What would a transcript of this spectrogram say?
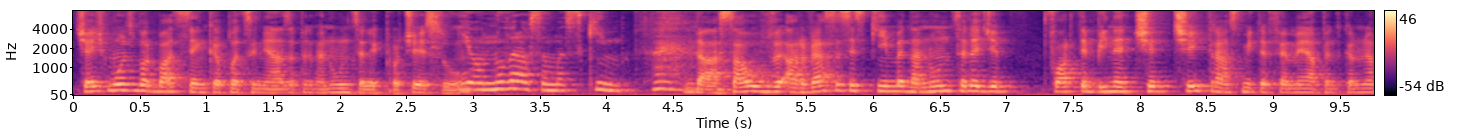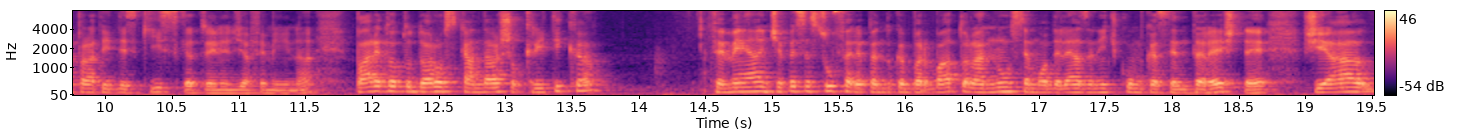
Și aici mulți bărbați se încăpățânează pentru că nu înțeleg procesul. Eu nu vreau să mă schimb. Da, sau ar vrea să se schimbe, dar nu înțelege foarte bine ce, ce îi transmite femeia, pentru că nu neapărat e deschis către energia feminină. Pare totul doar o scandal și o critică, femeia începe să sufere pentru că bărbatul ăla nu se modelează nici cum că se întărește și ia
